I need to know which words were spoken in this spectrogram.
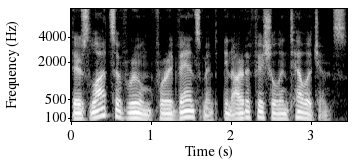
there's lots of room for advancement in artificial intelligence.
